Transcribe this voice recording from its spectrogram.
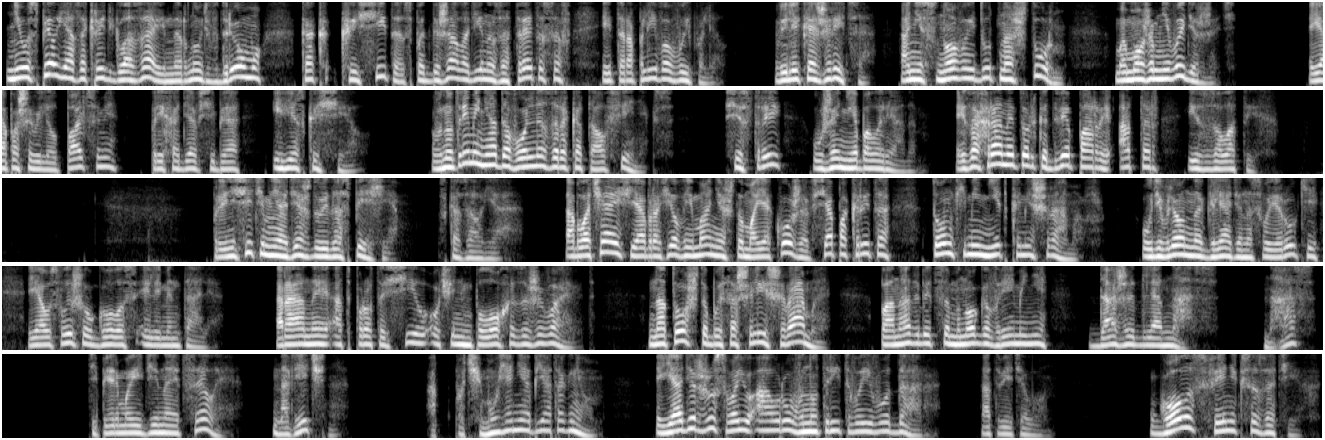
Не успел я закрыть глаза и нырнуть в дрему, как к Иситас подбежал один из атретесов и торопливо выпалил. «Великая жрица, они снова идут на штурм. Мы можем не выдержать». Я пошевелил пальцами, приходя в себя, и резко сел. Внутри меня довольно зарокотал Феникс. Сестры уже не было рядом. Из охраны только две пары атор из золотых. «Принесите мне одежду и доспехи», — сказал я. Облачаясь, я обратил внимание, что моя кожа вся покрыта тонкими нитками шрамов. Удивленно глядя на свои руки, я услышал голос элементаля. Раны от протосил очень плохо заживают. На то, чтобы сошли шрамы, понадобится много времени даже для нас. Нас? Теперь мы единое целое? Навечно? «А почему я не объят огнем? Я держу свою ауру внутри твоего дара», — ответил он. Голос Феникса затих.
